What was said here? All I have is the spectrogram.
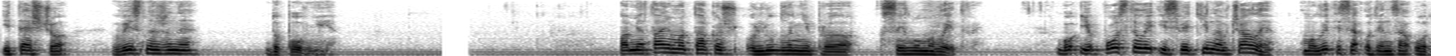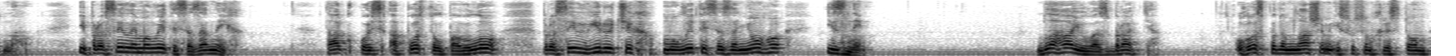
і те, що виснажене, доповнює. Пам'ятаємо також улюблені про силу молитви, бо і апостоли, і святі навчали молитися один за одного і просили молитися за них. Так ось апостол Павло просив віруючих молитися за нього і з ним. Благаю вас, браття, Господом нашим Ісусом Христом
